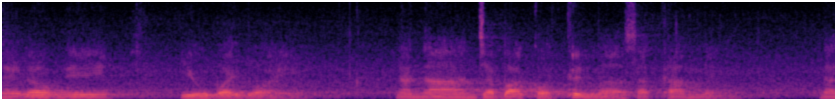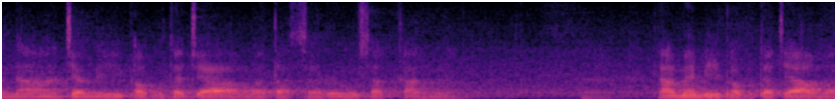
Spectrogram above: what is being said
ในโลกนี้อยู่บ่อยๆ นานๆจะปรากฏขึ้นมาสักครั้งหนึ่ง นานๆจะมีพระพุทธเจ้ามาตัดสรู้สักครั้งหนึ่ง ถ้าไม่มีพระพุทธเจ้ามา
